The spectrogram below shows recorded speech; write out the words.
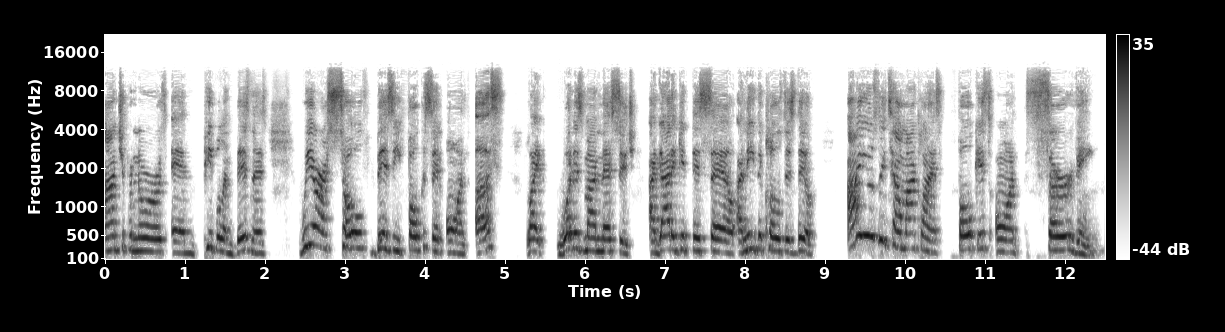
entrepreneurs and people in business we are so busy focusing on us like what is my message i got to get this sale i need to close this deal i usually tell my clients focus on serving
